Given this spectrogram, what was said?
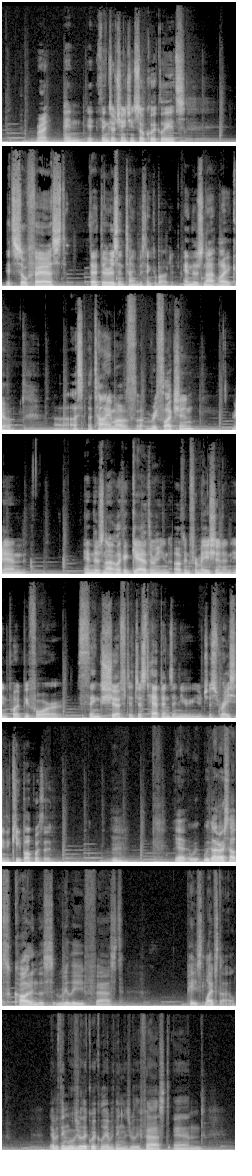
Right, and it, things are changing so quickly. It's it's so fast that there isn't time to think about it, and there's not like a a, a time of uh, reflection, and and there's not like a gathering of information and input before things shift. It just happens, and you you're just racing to keep up with it. Mm-hmm. Yeah, we, we got ourselves caught in this really fast paced lifestyle. Everything moves really quickly, everything is really fast, and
